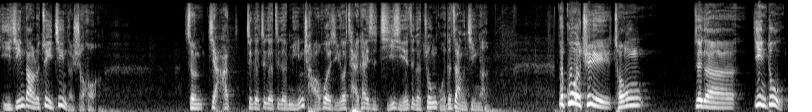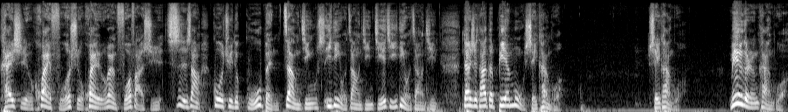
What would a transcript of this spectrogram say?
已经到了最近的时候，从假这个这个这个明朝或者以后才开始集结这个中国的藏经啊。那过去从这个。印度开始坏佛时，坏万佛法时，事实上，过去的古本藏经是一定有藏经，结集一定有藏经，但是它的编目谁看过？谁看过？没有一个人看过。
